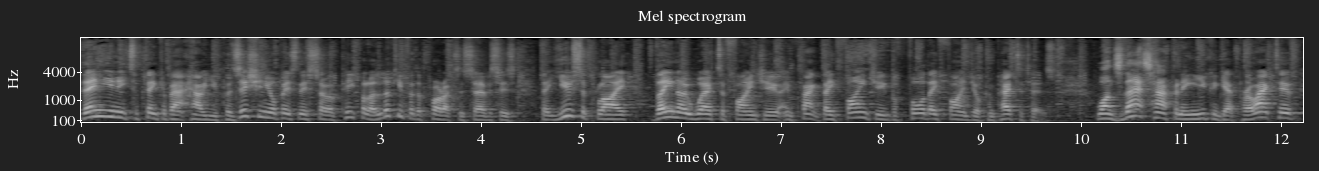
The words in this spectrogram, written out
Then you need to think about how you position your business so if people are looking for the products and services that you supply, they know where to find you. In fact, they find you before they find your competitors. Once that's happening, you can get proactive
